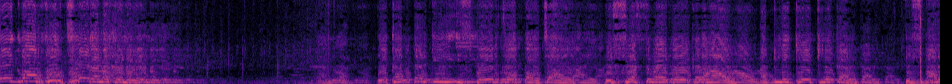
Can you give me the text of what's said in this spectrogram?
एक बार फिर छह रनों के लिए। इकहत्तर की स्कोर जा पहुँचा है, इस वक्त मैं देख रहा हूँ, अगली केक लेकर, इस बार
